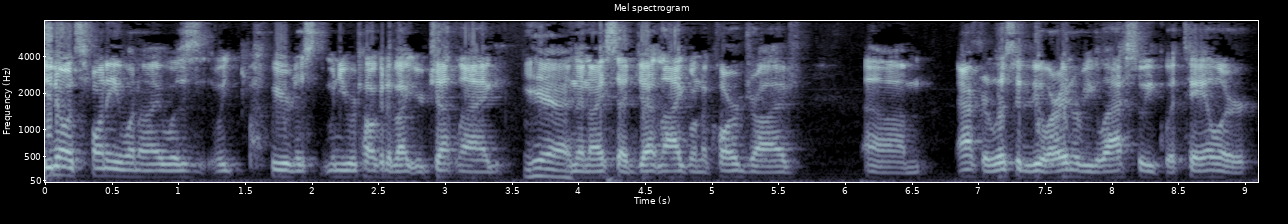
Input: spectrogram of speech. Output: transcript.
Do you know it's funny when I was we, we were just when you were talking about your jet lag, yeah. and then I said jet lag on a car drive. Um, after listening to our interview last week with Taylor,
